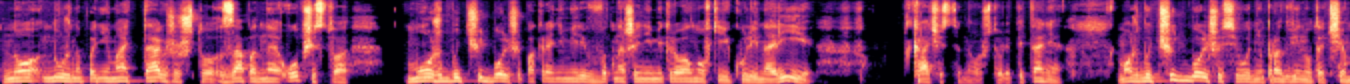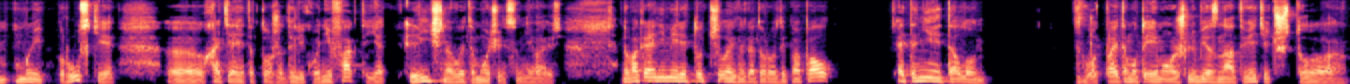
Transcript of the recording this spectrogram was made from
Но нужно понимать также, что западное общество может быть чуть больше, по крайней мере, в отношении микроволновки и кулинарии, качественного, что ли, питания, может быть, чуть больше сегодня продвинуто, чем мы, русские, э, хотя это тоже далеко не факт, я лично в этом очень сомневаюсь. Но, по крайней мере, тот человек, на которого ты попал, это не эталон. Вот, поэтому ты ей можешь любезно ответить, что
